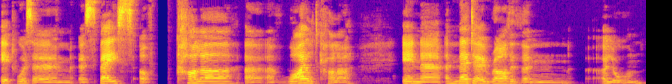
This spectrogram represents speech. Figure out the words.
It was um, a space of colour, uh, of wild colour, in a, a meadow rather than a lawn,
